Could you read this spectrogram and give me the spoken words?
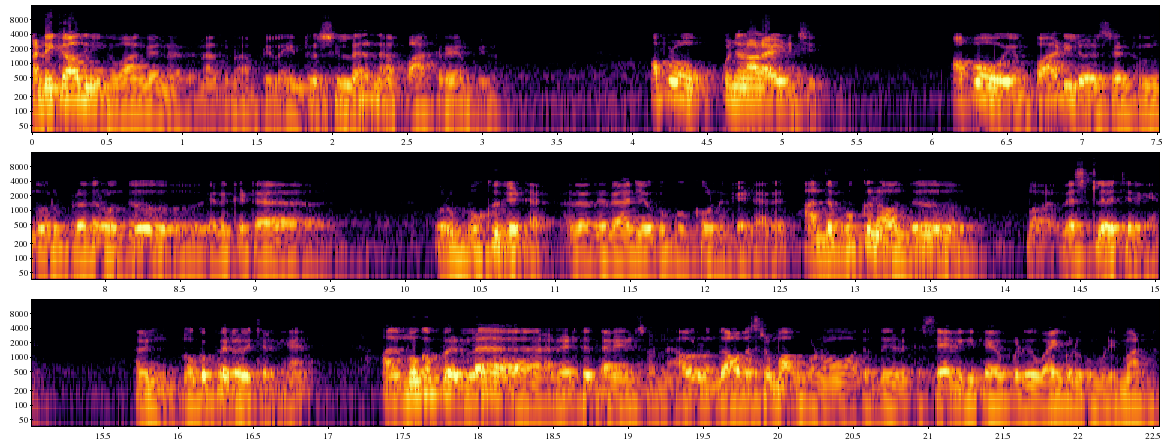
அன்றைக்காவது நீங்கள் வாங்கன்னாரு நான் சொன்னேன் அப்படிலாம் இன்ட்ரெஸ்ட் இல்லை. நான் பார்க்குறேன் அப்படின்னு அப்புறம் கொஞ்ச நாள் ஆயிடுச்சு. அப்போது என் பாடியில் சென்டர்லேருந்து ஒரு பிரதர் வந்து என்கிட்ட ஒரு புக்கு கேட்டார். அதாவது ராஜயோக புக்கு ஒன்று கேட்டார். அந்த புக்கு நான் வந்து வெஸ்ட்டில் வச்சுருக்கேன். முகப்பேரில் வச்சுருக்கேன். அந்த முகப்பேரில் நான் எடுத்து தரேன்னு சொன்னேன். அவர் வந்து அவசரமாக போகணும். அது வந்து எனக்கு சேவைக்கு தேவைப்படுது. வாங்கி கொடுக்க முடியுமான்னு.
